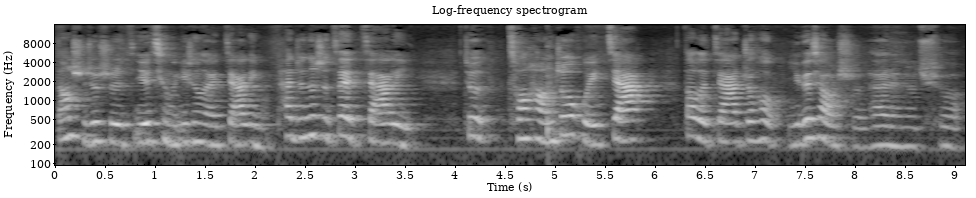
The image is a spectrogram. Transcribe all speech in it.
当时就是也请了医生来家里嘛，她真的是在家里，就从杭州回家，到了家之后一个小时，他人就去了。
